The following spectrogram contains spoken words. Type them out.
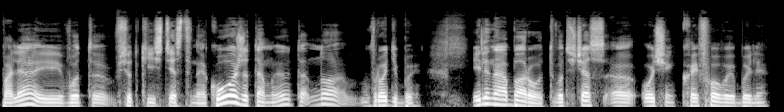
поля и вот э, все-таки естественная кожа там, и, там, ну, вроде бы. Или наоборот, вот сейчас э, очень кайфовые были,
